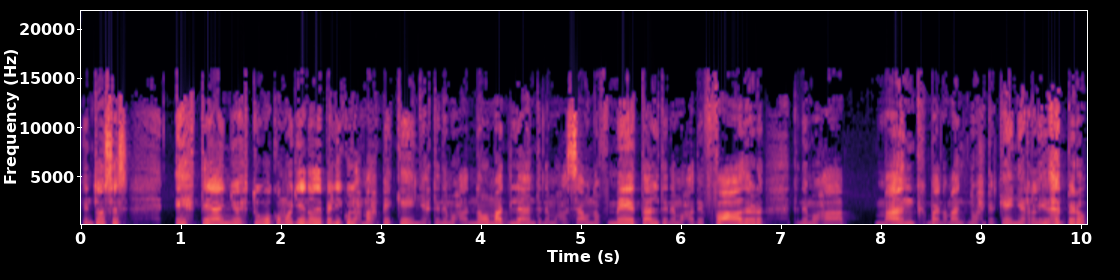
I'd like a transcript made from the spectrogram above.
Entonces, este año estuvo como lleno de películas más pequeñas. Tenemos a Nomadland, tenemos a Sound of Metal, tenemos a The Father, tenemos a Mank, bueno, Mank no es pequeña en realidad, pero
